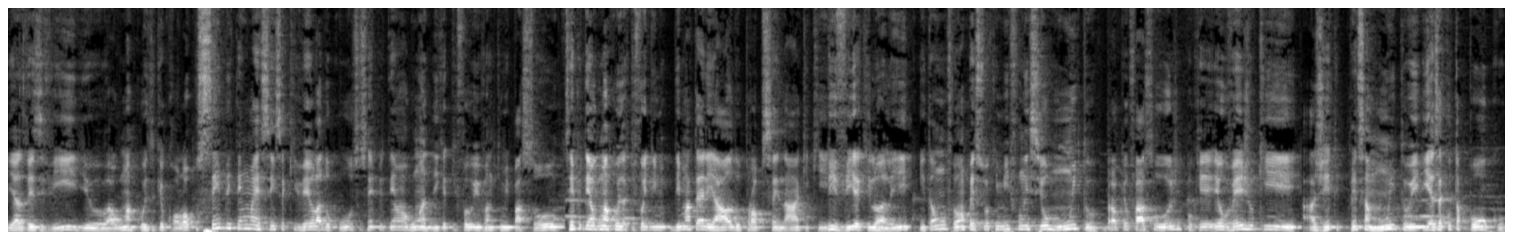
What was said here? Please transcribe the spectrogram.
e às vezes vídeo, alguma coisa que eu coloco, sempre tem uma essência que veio lá do curso, sempre tem alguma dica que foi o Ivan que me passou, sempre tem alguma coisa que foi de, de material do próprio Senac que vivia aquilo ali. Então foi uma pessoa que me influenciou muito para o que eu faço hoje, porque eu vejo que a gente pensa muito e, e executa pouco.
